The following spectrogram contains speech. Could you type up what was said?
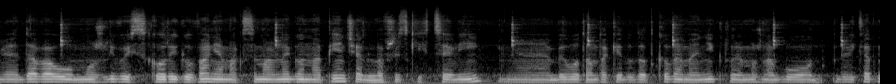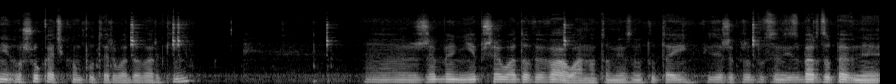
e, dawał możliwość skorygowania maksymalnego napięcia dla wszystkich celi. E, Było tam takie dodatkowe menu, które można było delikatnie oszukać komputer ładowarki, żeby nie przeładowywała. Natomiast no tutaj widzę, że producent jest bardzo pewny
